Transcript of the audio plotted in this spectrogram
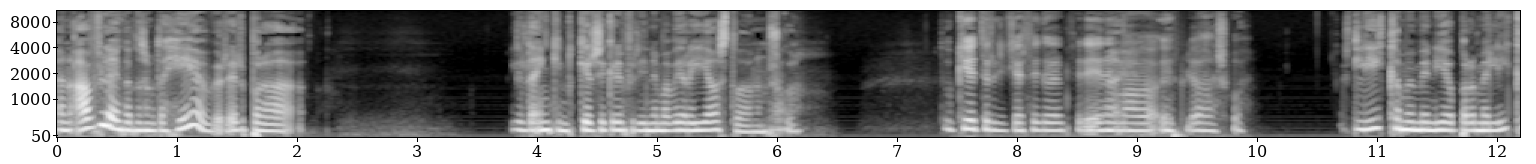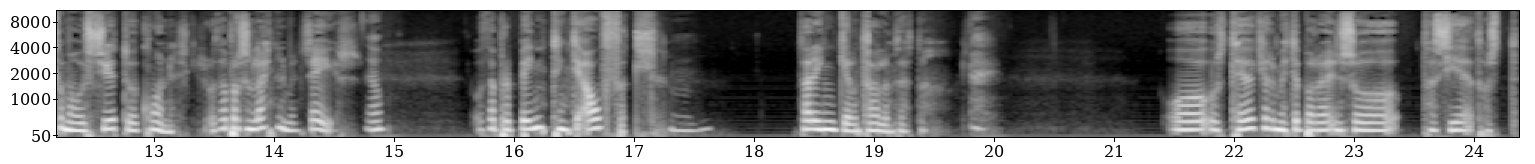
en afleðingarnar sem þetta hefur er bara ég held að enginn gerir sér grein fyrir því nema að vera í aðstæðanum Já. sko. þú getur ekki gert þig grein fyrir því þegar maður upplifa það sko líka með minn, ég er bara með líka með 70 konu skilur, og það er bara sem læknir minn segir Já. Og það er bara beintingt í áföll. Mm. það er enginn að tala um þetta. Og úr tegakjæra mitt er bara eins og það sé, þú veist,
